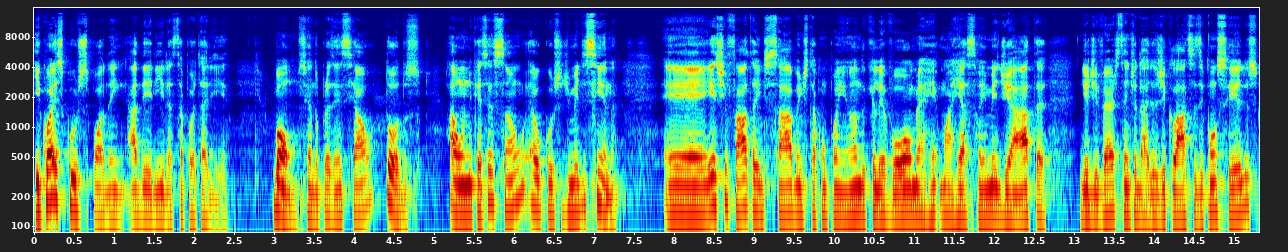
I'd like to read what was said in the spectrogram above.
E quais cursos podem aderir a essa portaria? Bom, sendo presencial, todos. A única exceção é o curso de medicina. É, este fato a gente sabe, a gente está acompanhando, que levou a uma, reação imediata de diversas entidades de classes e conselhos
